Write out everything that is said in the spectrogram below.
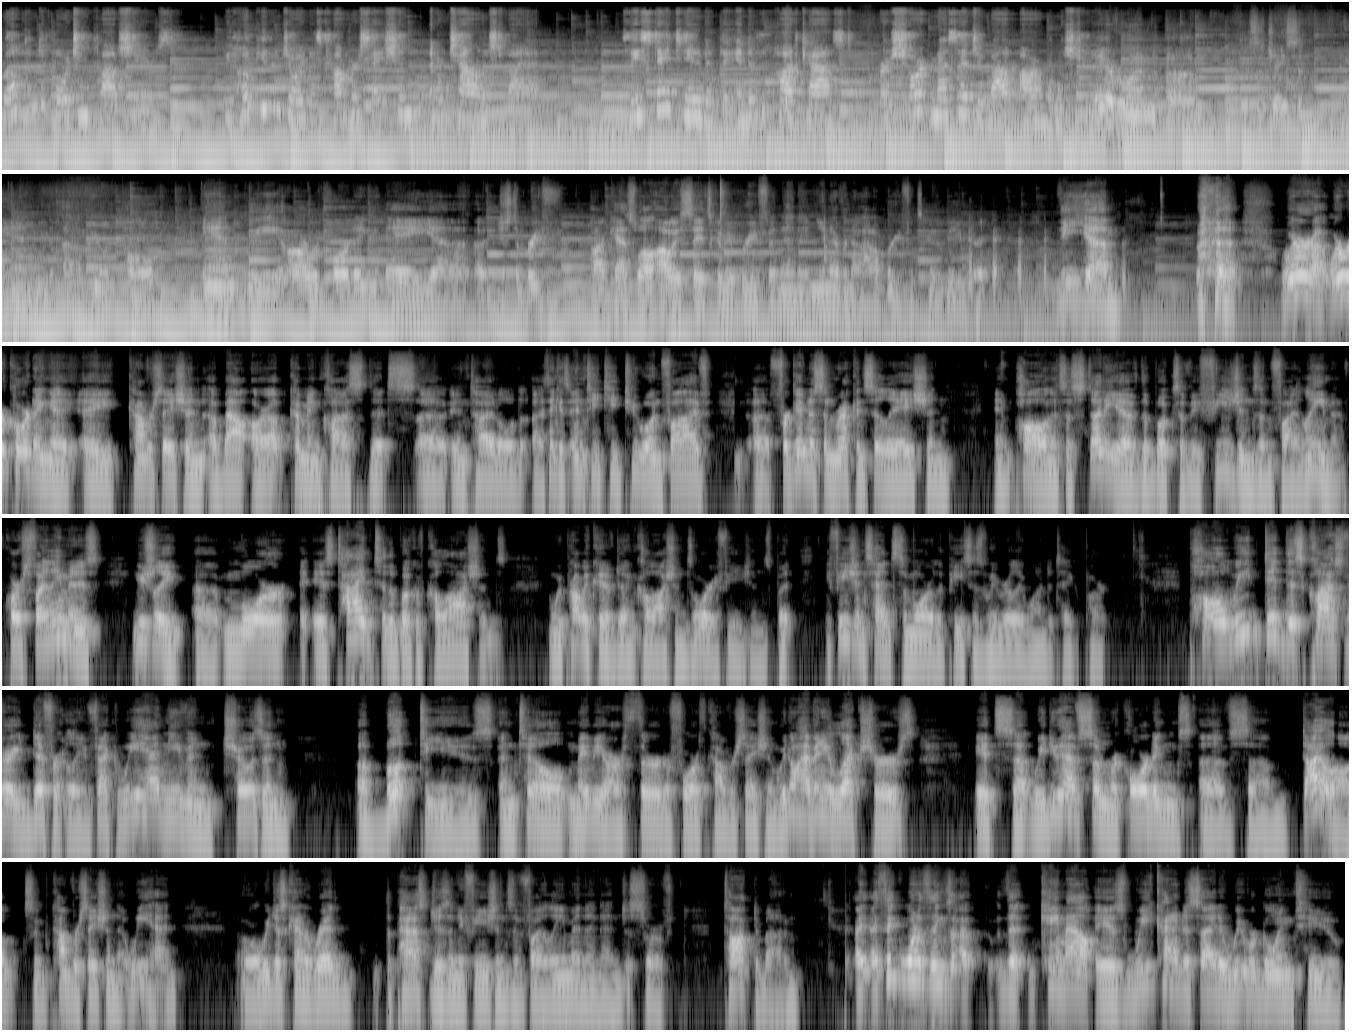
Welcome to Forging Plowshares. We hope you enjoy this conversation and are challenged by it. Please stay tuned at the end of the podcast for a short message about our ministry. Hey everyone, um, this is Jason, and I'm here with Paul, and we are recording a, uh, a just a brief podcast. Well, I always say it's going to be brief, and then and you never know how brief it's going to be. But the um, we're uh, we're recording a, a conversation about our upcoming class that's uh, entitled I think it's NTT two one five uh, Forgiveness and Reconciliation in Paul, and it's a study of the books of Ephesians and Philemon. Of course, Philemon is usually uh, more is tied to the book of Colossians, and we probably could have done Colossians or Ephesians, but Ephesians had some more of the pieces we really wanted to take apart. Paul, we did this class very differently. In fact, we hadn't even chosen a book to use until maybe our third or fourth conversation. We don't have any lectures. It's uh, we do have some recordings of some dialogue, some conversation that we had, or we just kind of read the passages in Ephesians and Philemon, and then just sort of talked about them. I, I think one of the things I, that came out is we kind of decided we were going to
